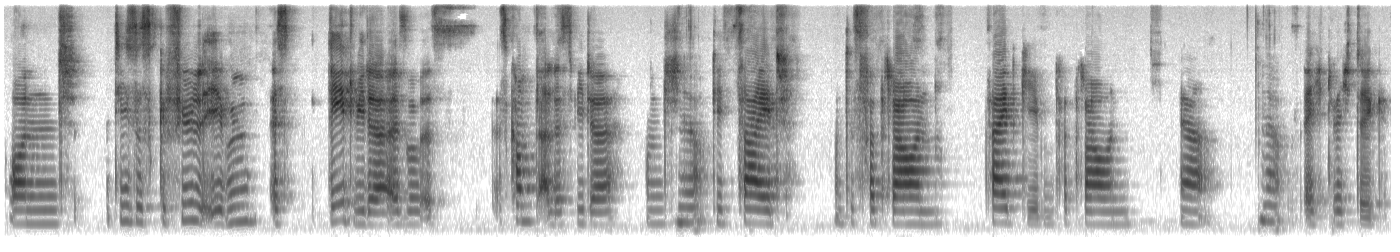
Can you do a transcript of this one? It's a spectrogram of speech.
Und dieses Gefühl eben, es geht wieder, also es, es kommt alles wieder und ja. die Zeit und das Vertrauen. Zeit geben, Vertrauen. Ja. Ja. Das ist echt wichtig.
